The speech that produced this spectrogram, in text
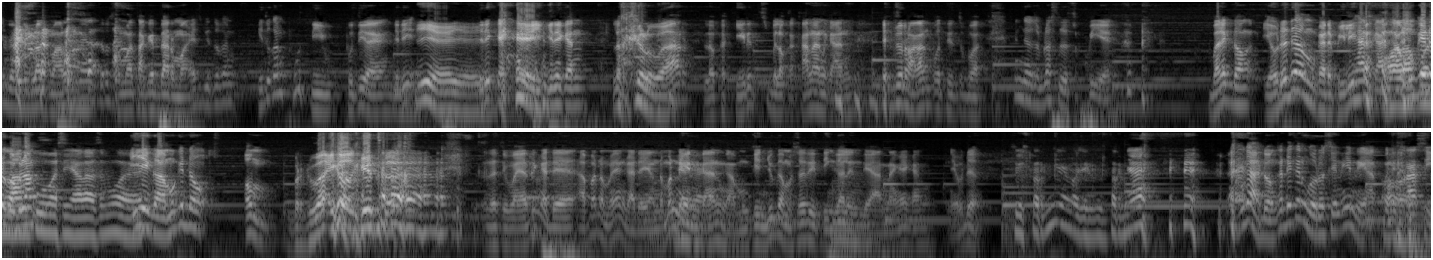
jam 11 malam kan terus rumah sakit Darmais gitu kan. Itu kan putih putih ya. Jadi Iya, iya. jadi kayak gini kan lo keluar lo ke kiri terus belok ke kanan kan. Itu ruangan putih semua. Kan jam 11 udah sepi ya. Balik dong. Ya udah dong gak ada pilihan kan. Nggak mungkin dong gue bilang masih nyala semua ya. iya nggak mungkin dong. Om berdua yuk gitu. Udah cuma ya nggak ada apa namanya nggak ada yang nemenin Iya. kan? Nggak mungkin juga maksudnya ditinggalin dia anaknya kan? Ya udah. Susternya apa sih susternya? enggak dong kan dia kan ngurusin ini Oh, administrasi.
